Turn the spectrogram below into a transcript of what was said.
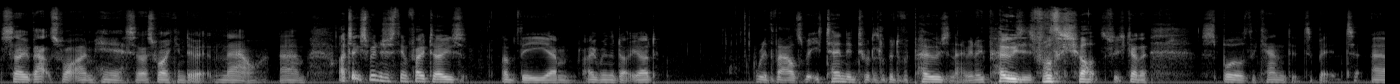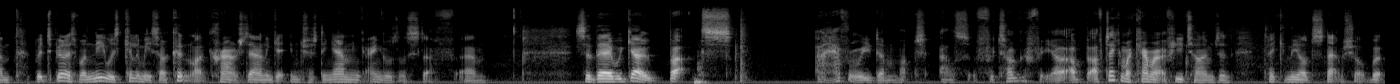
so that's why I'm here. So that's why I can do it now. Um, I took some interesting photos of the um, over in the dockyard with Val's, but he's turned into a little bit of a poser now. You know, he poses for all the shots, which kind of spoils the candidates a bit. Um, but to be honest, my knee was killing me, so I couldn't like crouch down and get interesting ang- angles and stuff. Um, so there we go. But I haven't really done much else photography. I, have I've taken my camera out a few times and taken the odd snapshot, but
